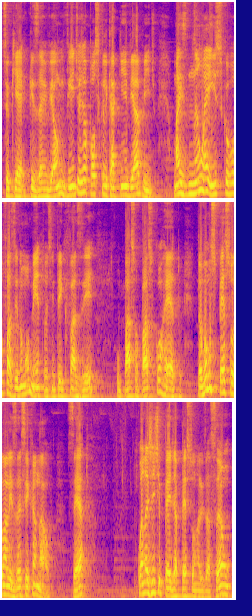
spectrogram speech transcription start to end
Se eu quiser enviar um vídeo, eu já posso clicar aqui em enviar vídeo. Mas não é isso que eu vou fazer no momento. A gente tem que fazer o passo a passo correto. Então vamos personalizar esse canal, certo? Quando a gente pede a personalização,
